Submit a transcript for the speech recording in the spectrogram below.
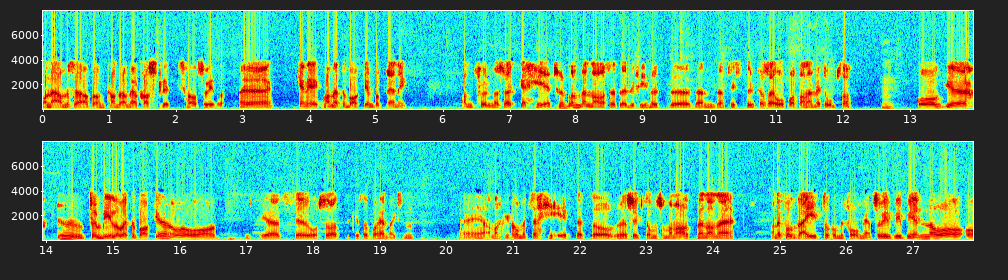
å, nærme seg at han kan være med og kaste litt osv. Uh, Kenny Ekman er tilbake igjen på trening. Han føler seg ikke helt 100, men han har sett veldig fin ut uh, den, den, siste uka, så jeg håper at han er med til onsdag. Mm. Og uh, Trym Biler er tilbake. Og, og, jeg ser jo også at Kristoffer Henriksen uh, Han har ikke kommet seg helt etter sykdommen som han har hatt, men han er, han er, på vei til å komme i form igjen. Så vi, vi begynner å, å,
